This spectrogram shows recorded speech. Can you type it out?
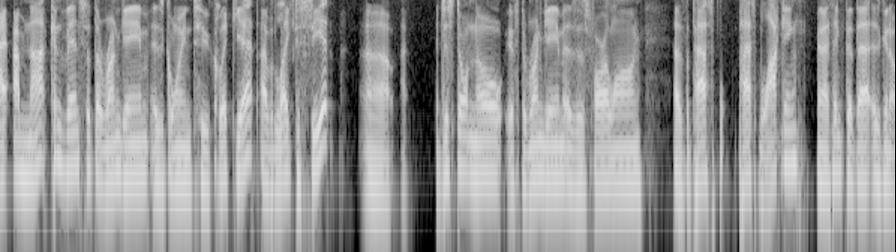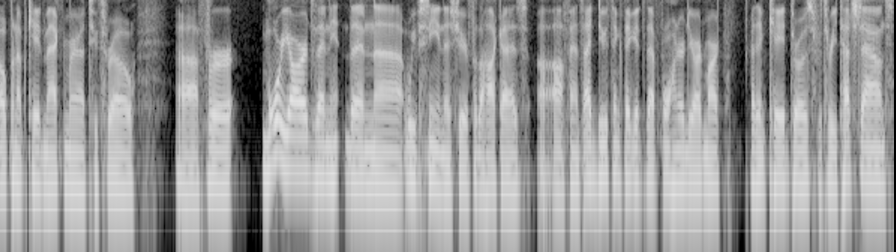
I, am not convinced that the run game is going to click yet. I would like to see it. Uh, I, I just don't know if the run game is as far along as the pass pass blocking, and I think that that is going to open up Cade McNamara to throw uh, for more yards than than uh, we've seen this year for the Hawkeyes uh, offense. I do think they get to that 400 yard mark. I think Cade throws for three touchdowns,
